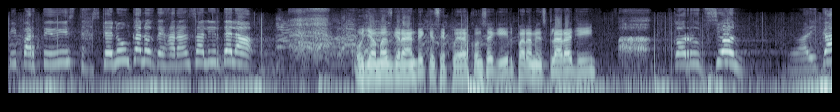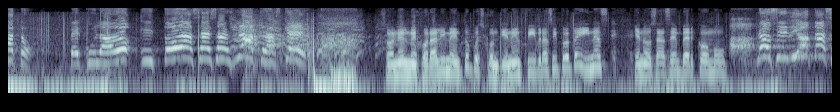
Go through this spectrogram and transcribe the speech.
bipartidistas que nunca nos dejarán salir de la olla más grande que se pueda conseguir para mezclar allí. corrupción, prevaricato, peculado y todas esas lacras que son el mejor alimento, pues contienen fibras y proteínas que nos hacen ver como los idiotas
